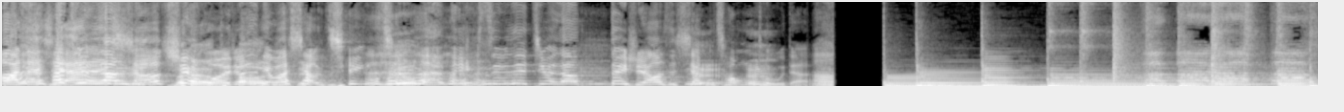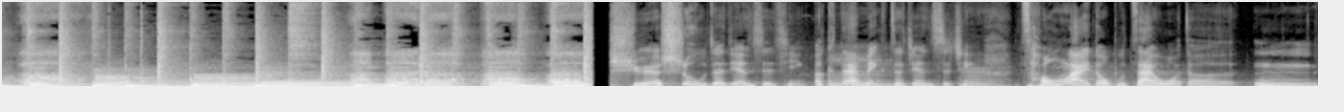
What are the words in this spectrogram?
我来写她基本上想要劝我，就是你有没有想清楚，你是不是基本上对学校是相冲突的？嗯学术这件事情，academic 嗯这件事情，嗯。从来都不在我的嗯，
